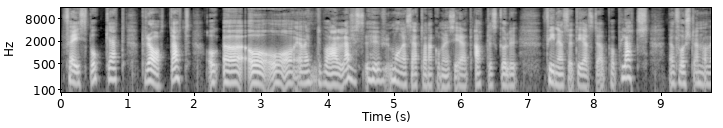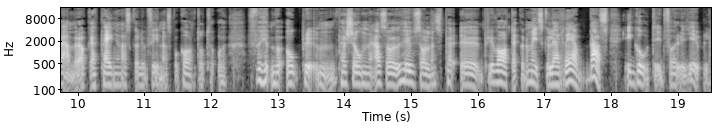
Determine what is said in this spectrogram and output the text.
facebookat, pratat och, och, och jag vet inte på alla hur många sätt han har kommunicerat att det skulle finnas ett elstöd på plats den första november och att pengarna skulle finnas på kontot och, och person, alltså hushållens privatekonomi skulle räddas i god tid före jul.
